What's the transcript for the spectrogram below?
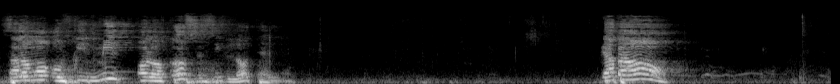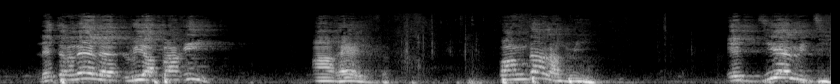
Salomon offrit mille holocaustes sur l'autel. Gabaon, l'Éternel lui apparut en rêve pendant la nuit. Et Dieu lui dit,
